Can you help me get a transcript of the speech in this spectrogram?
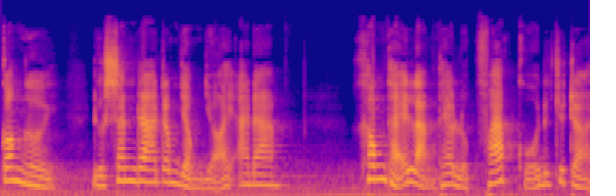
Con người được sanh ra trong dòng dõi Adam không thể làm theo luật pháp của Đức Chúa Trời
